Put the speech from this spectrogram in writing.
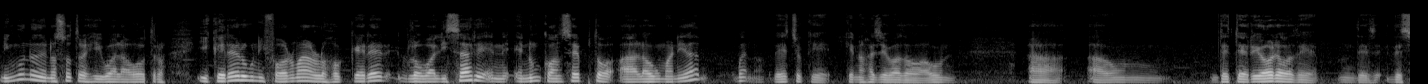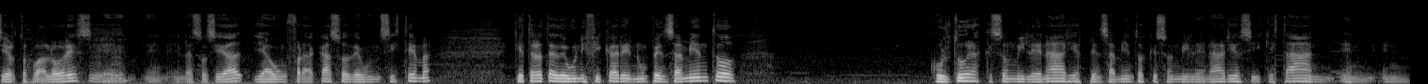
Ninguno de nosotros es igual a otro. Y querer uniformarlos o querer globalizar en, en un concepto a la humanidad, bueno, de hecho que, que nos ha llevado a un, a, a un deterioro de, de- de ciertos valores eh, en, en la sociedad y a un fracaso de un sistema que trata de unificar en un pensamiento culturas que son milenarias, pensamientos que son milenarios y que están en, en,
